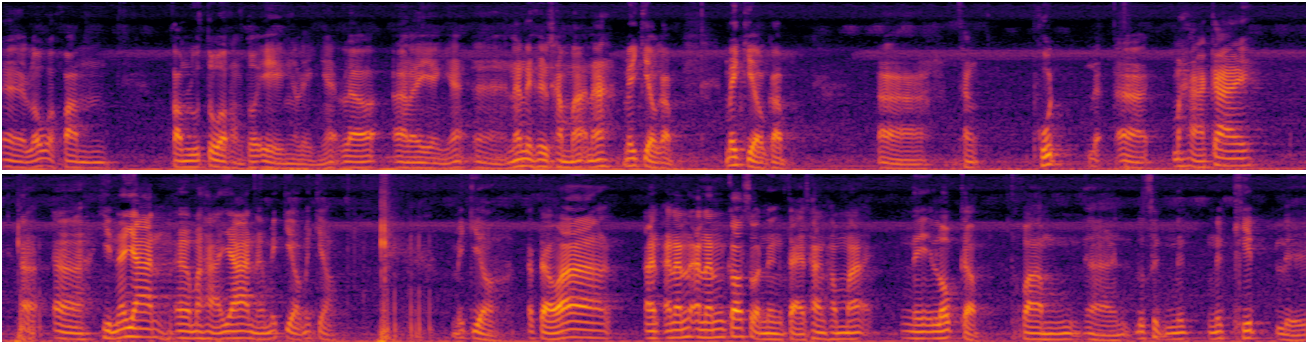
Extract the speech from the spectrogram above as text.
เออลบกับความความรู้ตัวของตัวเองอะไรเงี้ยแล้วอะไรอย่างเงี้ยเออนั่นคือธรรมะนะไม่เกี่ยวกับไม่เกี่ยวกับอ่าทางพุทธอ่ามหากายอ่าอ่าหินยานเออมหายานเนอไม่เกี่ยวไม่เกี่ยว ไม่เกี่ยว แต่ว่าอันอันนั้นอันนั้นก็ส่วนหนึ่งแต่ทางธรรมะในลบกับ ความรู้สึกนึกนึกคิดหรือ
